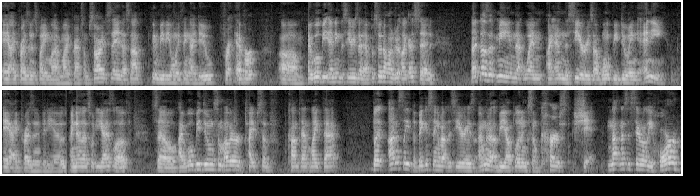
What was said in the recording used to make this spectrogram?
AI presidents playing Minecraft, I'm sorry to say that's not to be the only thing I do forever. Um, I will be ending the series at episode 100, like I said. That doesn't mean that when I end the series, I won't be doing any AI president videos. I know that's what you guys love. So I will be doing some other types of content like that. But honestly, the biggest thing about this year is I'm going to be uploading some cursed shit. Not necessarily horror,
